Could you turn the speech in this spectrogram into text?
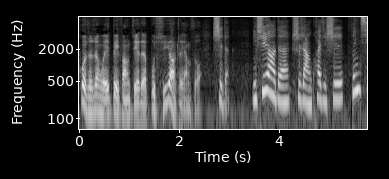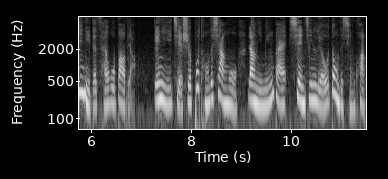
或者认为对方觉得不需要这样做。是的，你需要的是让会计师分析你的财务报表，给你解释不同的项目，让你明白现金流动的情况。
